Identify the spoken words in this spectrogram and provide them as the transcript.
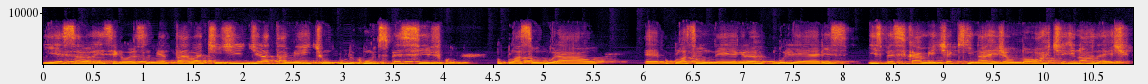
E essa insegurança alimentar ela atinge diretamente um público muito específico, população rural, é, população negra, mulheres, e especificamente aqui na região norte e nordeste.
